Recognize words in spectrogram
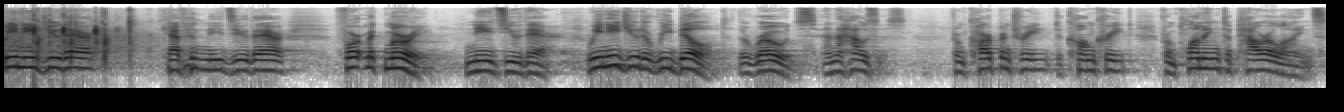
We need you there. Kevin needs you there. Fort McMurray needs you there. We need you to rebuild the roads and the houses, from carpentry to concrete, from plumbing to power lines.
